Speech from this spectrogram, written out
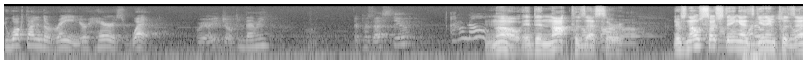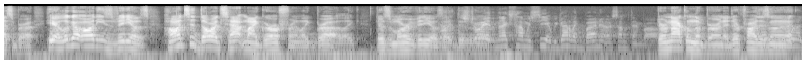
You walked out in the rain. Your hair is wet. Wait, are you joking, Demi? It possessed you? I don't know. No, it did not oh possess No, her. Bro. There's no such thing as getting possessed, bro. Here, look at all these videos. Haunted dog tap my girlfriend. Like, bro, like, there's more videos like this, destroy bro. it the next time we see it. We gotta like burn it or something, bro. They're not gonna burn it. They're probably just gonna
